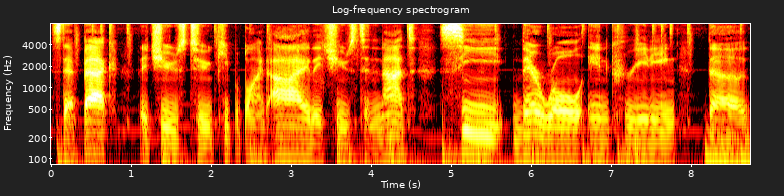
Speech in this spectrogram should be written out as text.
step back, they choose to keep a blind eye, they choose to not see their role in creating the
